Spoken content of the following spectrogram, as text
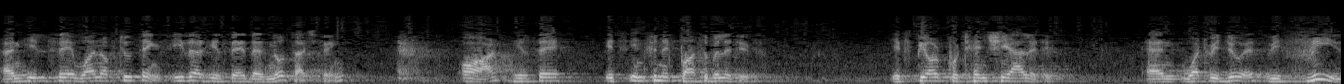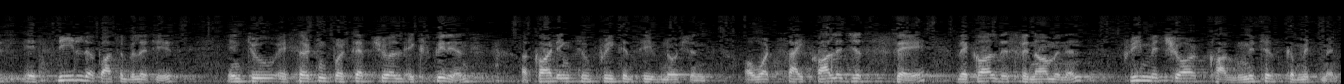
and he'll say one of two things. Either he'll say there's no such thing, or he'll say it's infinite possibilities. It's pure potentiality. And what we do is we freeze a field of possibilities into a certain perceptual experience according to preconceived notions, or what psychologists say, they call this phenomenon premature cognitive commitment.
